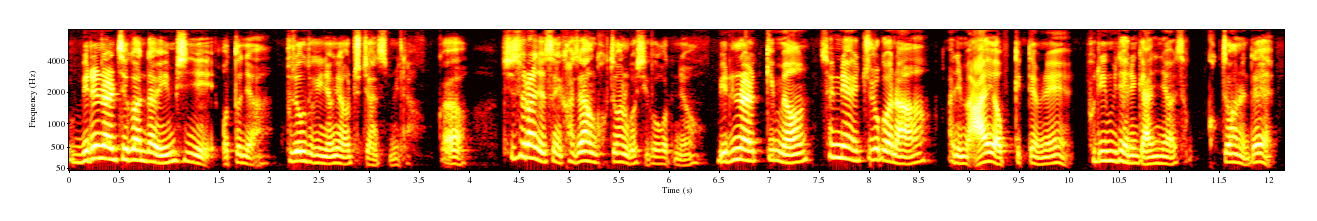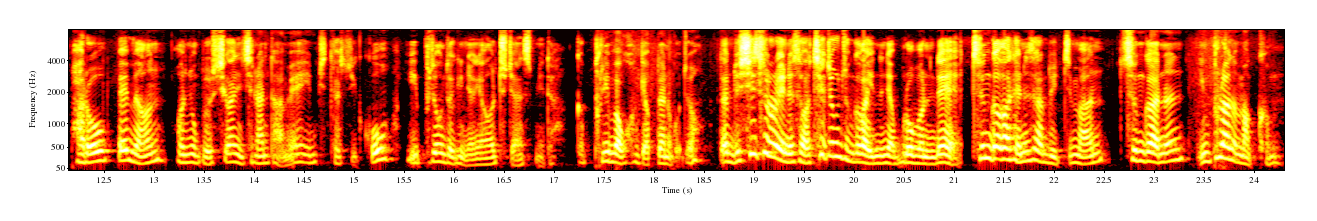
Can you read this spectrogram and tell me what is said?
미레나를 제거한 다음에 임신이 어떠냐? 부정적인 영향을 주지 않습니다. 그러니까 시술한 여성이 가장 걱정하는 것이 이거거든요. 미레나를 끼면 생리량이 줄거나 아니면 아예 없기 때문에 불임이 되는 게 아니냐 걱정하는데 바로 빼면 어느 정도 시간이 지난 다음에 임신될 수 있고 이 부정적인 영향을 주지 않습니다. 그러니까 불임하고 관계없다는 거죠. 그다음 이제 시술로 인해서 체중 증가가 있느냐 물어보는데 증가가 되는 사람도 있지만 증가는 임플란트만큼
